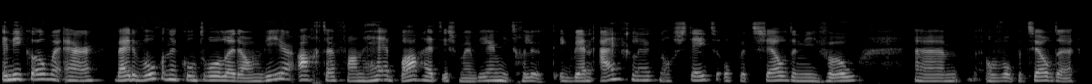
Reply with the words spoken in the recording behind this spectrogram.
En die komen er bij de volgende controle dan weer achter van, hé, bah, het is me weer niet gelukt. Ik ben eigenlijk nog steeds op hetzelfde niveau um, of op hetzelfde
